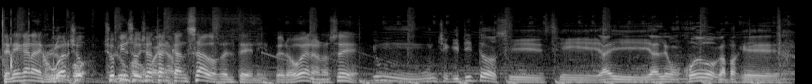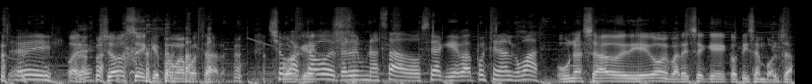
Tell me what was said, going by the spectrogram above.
¿Tenés ganas de jugar? yo yo pienso que ya están cansados del tenis, pero bueno, no sé. Y un, un chiquitito, si, si hay algo en juego, capaz que. Ey, Bueno, yo sé que podemos apostar. yo Porque acabo de perder un asado, o sea que apuesten algo más. Un asado de Diego me parece que cotiza en bolsa.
